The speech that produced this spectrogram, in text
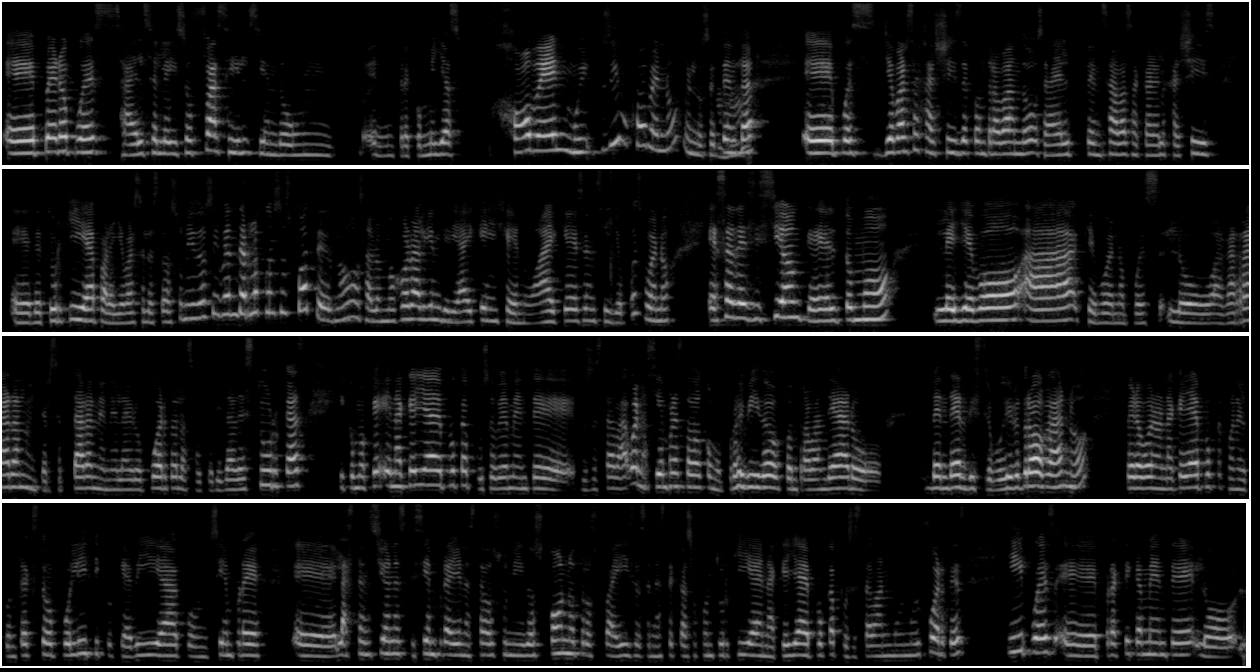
eh, pero pues a él se le hizo fácil siendo un, entre comillas, joven, muy, pues sí, un joven, ¿no? En los 70, eh, pues llevarse hashish de contrabando, o sea, él pensaba sacar el hashish eh, de Turquía para llevárselo a Estados Unidos y venderlo con sus cuates, ¿no? O sea, a lo mejor alguien diría, ay, qué ingenuo, ay, qué sencillo. Pues bueno, esa decisión que él tomó le llevó a que, bueno, pues lo agarraran, lo interceptaran en el aeropuerto las autoridades turcas y como que en aquella época, pues obviamente, pues estaba, bueno, siempre ha estado como prohibido contrabandear o vender, distribuir droga, ¿no? Pero bueno, en aquella época con el contexto político que había, con siempre eh, las tensiones que siempre hay en Estados Unidos con otros países, en este caso con Turquía, en aquella época pues estaban muy, muy fuertes y pues eh, prácticamente lo,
